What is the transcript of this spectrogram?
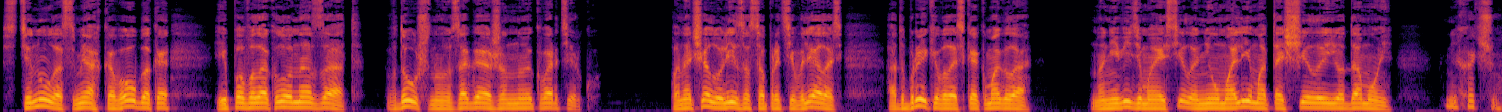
стянуло с мягкого облака и поволокло назад, в душную, загаженную квартирку. Поначалу Лиза сопротивлялась, отбрыкивалась как могла, но невидимая сила неумолимо тащила ее домой. «Не хочу,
